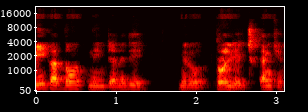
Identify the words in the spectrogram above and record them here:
మీకు అర్థమవుతుంది ఏంటి అనేది మీరు ట్రోల్ చేయొచ్చు. థ్యాంక్ యూ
